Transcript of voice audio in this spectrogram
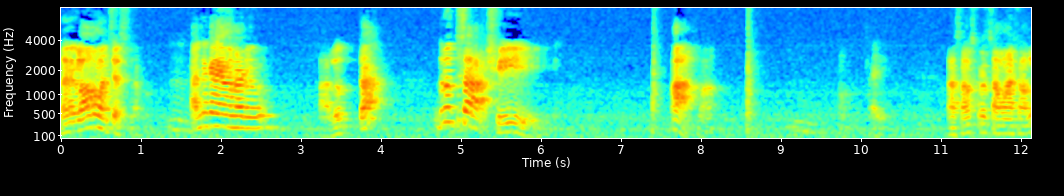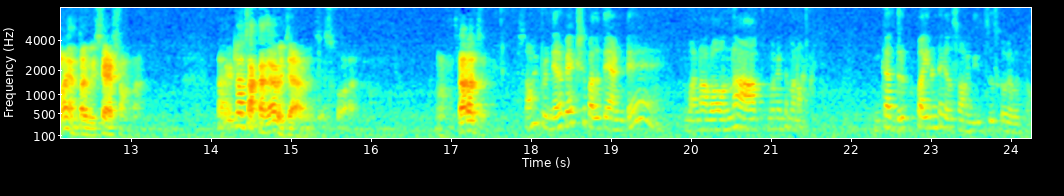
దానికి లోపం వచ్చేస్తున్నాడు ఉమ్, అందుకని ఏమన్నాడు? అలుప్త దృక్సాక్షి. ఆత్మ. అది. ఆ సంస్కృత సమాచారంలో ఎంత విశేషం. దాన్ని ఇట్లా చక్కగా విచారణ చేసుకోవాలి. తర్వాత స్వామి ఇప్పుడు నిరపేక్ష పద్ధతి అంటే మనలో ఉన్న ఆత్మ కంటే మనం ఇంకా దృక్ పైన ఉంటే కదా స్వామి చూసుకోగలుగుతాం.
